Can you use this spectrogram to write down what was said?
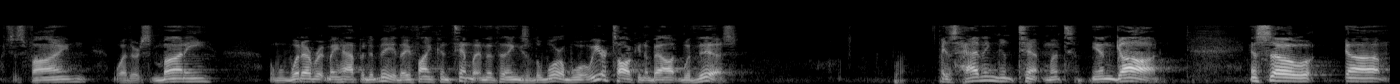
which is fine, whether it's money, whatever it may happen to be. They find contentment in the things of the world. But what we are talking about with this is having contentment in God. And so, uh,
